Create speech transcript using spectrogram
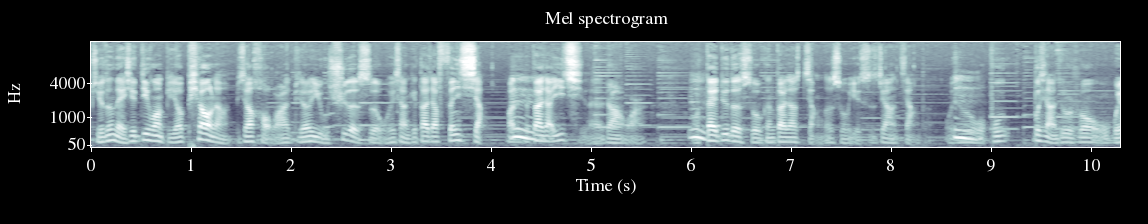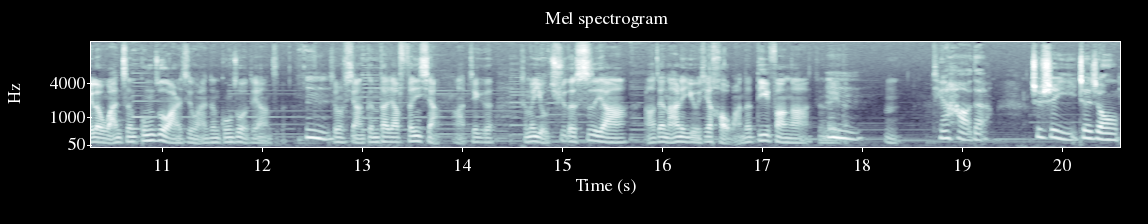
觉得哪些地方比较漂亮、比较好玩、比较有趣的事，我会想跟大家分享，跟大家一起来这样玩。我带队的时候跟大家讲的时候也是这样讲的，我就是我不不想就是说我为了完成工作而去完成工作这样子，嗯，就是想跟大家分享啊这个什么有趣的事呀，然后在哪里有一些好玩的地方啊之类的，嗯，挺好的。就是以这种，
